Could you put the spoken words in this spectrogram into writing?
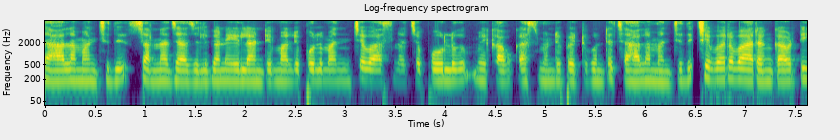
చాలా మంచిది. సన్న జాజులు కానీ ఇలాంటి మల్లెపూలు మంచి వాసన వచ్చే పూలు మీకు అవకాశం ఉండి పెట్టుకుంటే చాలా మంచిది. చివరి వారం కాబట్టి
